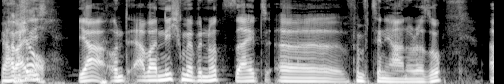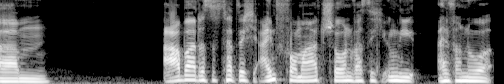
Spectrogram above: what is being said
Ja, hab ich auch. ja, und aber nicht mehr benutzt seit äh, 15 Jahren oder so. Ähm, aber das ist tatsächlich ein Format schon, was ich irgendwie einfach nur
